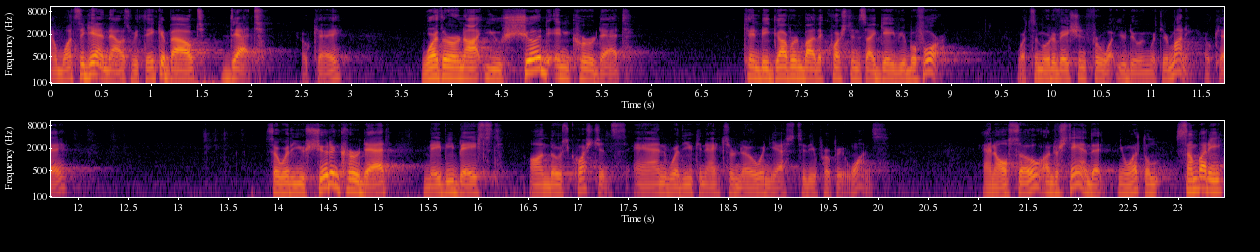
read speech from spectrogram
And once again, now as we think about debt, okay, whether or not you should incur debt can be governed by the questions I gave you before. What's the motivation for what you're doing with your money, okay? So whether you should incur debt may be based on those questions and whether you can answer no and yes to the appropriate ones. And also understand that, you know what, the, somebody,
